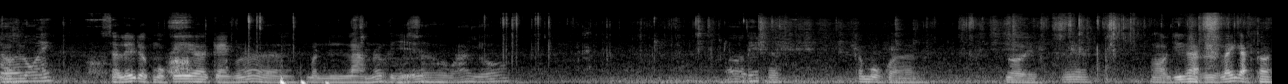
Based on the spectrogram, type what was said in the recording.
rồi luôn ấy xử lý được một cái ờ, càng của nó là mình làm rất là dễ. Sơ quá vô. Ờ tiếp rồi có một ờ, người ngồi chỉ là lấy gạch thôi.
